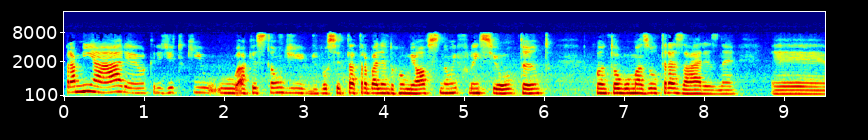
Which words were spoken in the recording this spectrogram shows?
para minha área, eu acredito que o, a questão de, de você estar tá trabalhando home office não influenciou tanto quanto algumas outras áreas, né? É,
